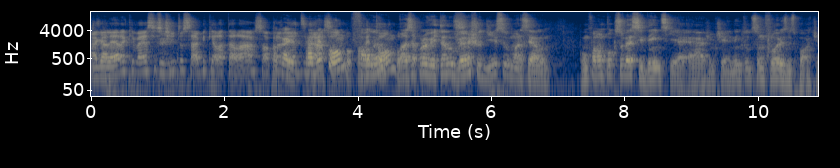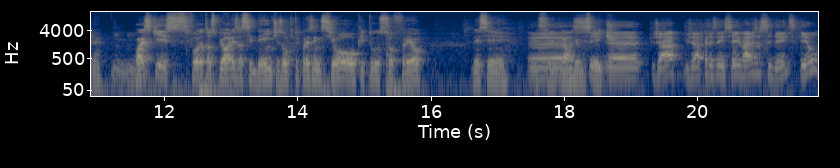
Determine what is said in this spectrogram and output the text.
a galera que vai assistir, tu sabe que ela tá lá só pra Ok, ver a Pra desgraça. ver tombo, pra ver Falando, tombo. mas aproveitando o gancho disso, Marcelo, vamos falar um pouco sobre acidentes, que é- a gente nem tudo são flores no esporte, né? Uhum. Quais que foram os teus piores acidentes, ou que tu presenciou, ou que tu sofreu nesse, nesse É, downhill sim, skate? é, já, já presenciei vários acidentes. Eu,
